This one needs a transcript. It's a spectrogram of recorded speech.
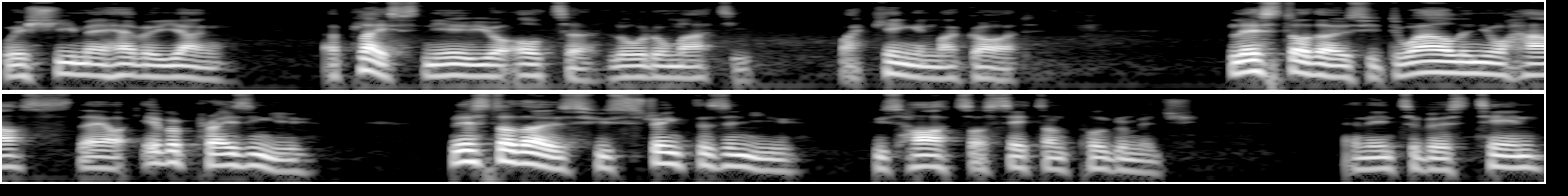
where she may have her young, a place near your altar, Lord Almighty, my King and my God. Blessed are those who dwell in your house, they are ever praising you. Blessed are those whose strength is in you, whose hearts are set on pilgrimage. And then to verse 10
